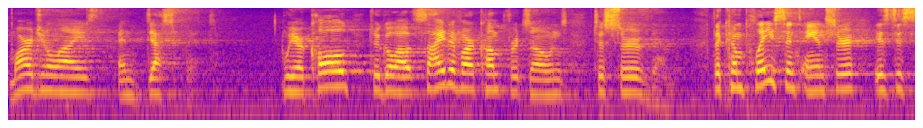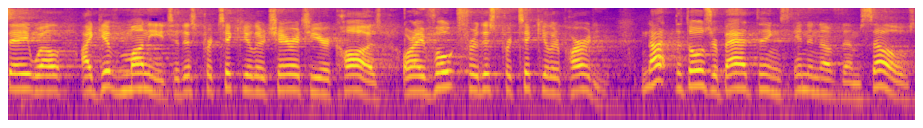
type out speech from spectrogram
marginalized and desperate. We are called to go outside of our comfort zones to serve them. The complacent answer is to say, well, I give money to this particular charity or cause, or I vote for this particular party. Not that those are bad things in and of themselves,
